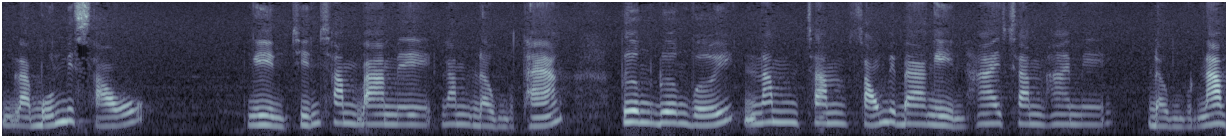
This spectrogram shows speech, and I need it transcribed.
là 46.935 đồng một tháng, tương đương với 563.220 đồng một năm.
